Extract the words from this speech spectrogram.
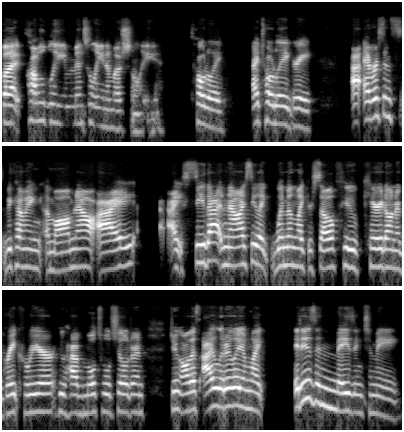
but probably mentally and emotionally. Totally. I totally agree. I, ever since becoming a mom now, I I see that and now I see like women like yourself who carried on a great career, who have multiple children, doing all this. I literally am like, it is amazing to me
